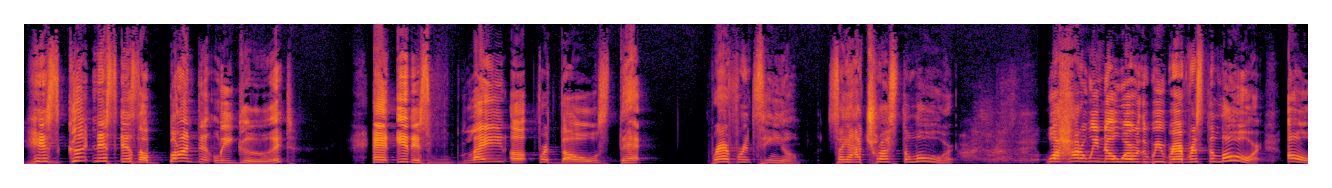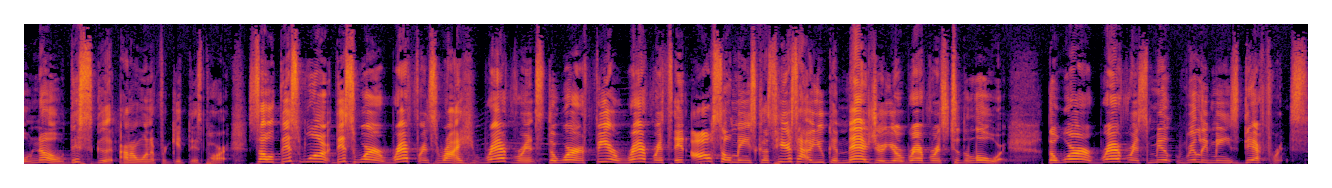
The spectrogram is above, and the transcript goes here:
His goodness is abundantly good, and it is laid up for those that reverence Him. Say, I trust the Lord. Well, how do we know whether we reverence the Lord? Oh no, this is good. I don't want to forget this part. So this one, this word reference, right? Reverence, the word fear, reverence, it also means because here's how you can measure your reverence to the Lord. The word reverence really means deference.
